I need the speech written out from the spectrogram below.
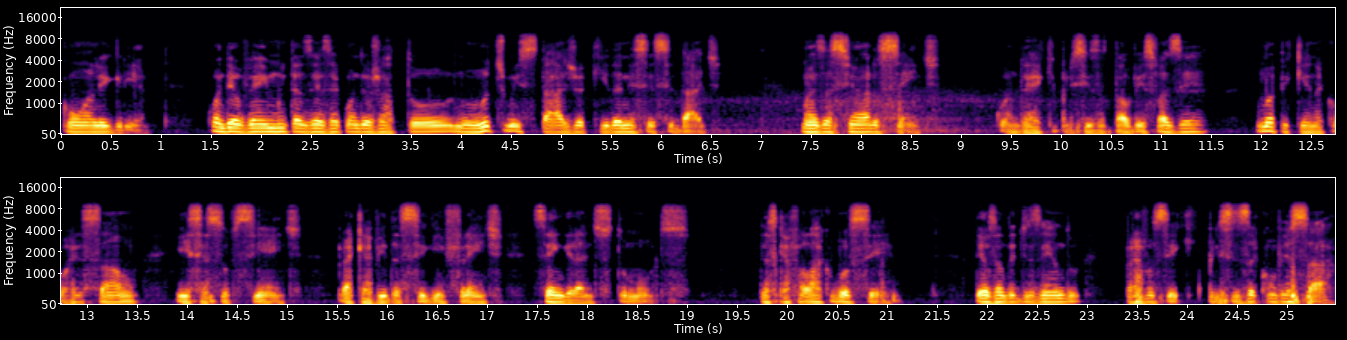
com alegria. Quando eu venho, muitas vezes é quando eu já estou no último estágio aqui da necessidade. Mas a senhora sente quando é que precisa talvez fazer uma pequena correção, isso é suficiente para que a vida siga em frente sem grandes tumultos. Deus quer falar com você. Deus anda dizendo para você que precisa conversar,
